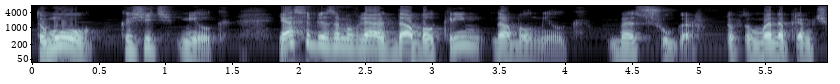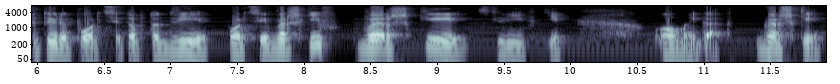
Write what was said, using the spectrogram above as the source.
Тому кажіть milk. Я собі замовляю double cream, double milk, без sugar. Тобто в мене прям 4 порції, тобто 2 порції вершків, вершки слівки. О май гад, вершки.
